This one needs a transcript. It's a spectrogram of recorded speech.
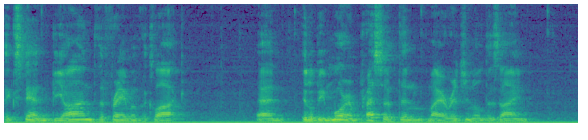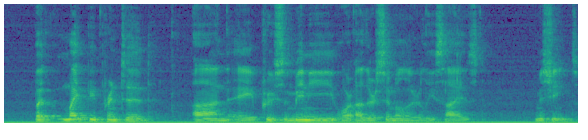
extend beyond the frame of the clock and it'll be more impressive than my original design, but might be printed on a Prusa Mini or other similarly sized machines.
